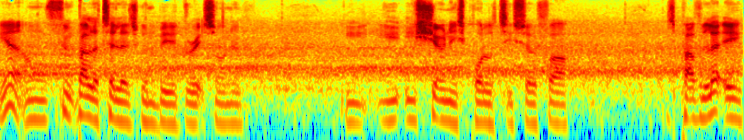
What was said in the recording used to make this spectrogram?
Yeah, I think Balotelli is going to be a great signing. He, he, he's shown his quality so far. It's Pavoletti,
